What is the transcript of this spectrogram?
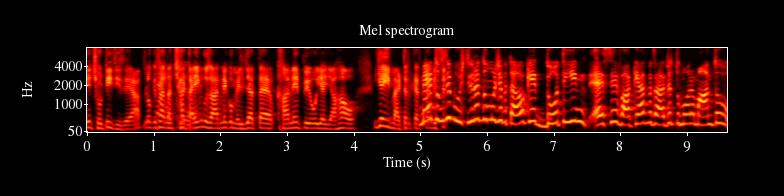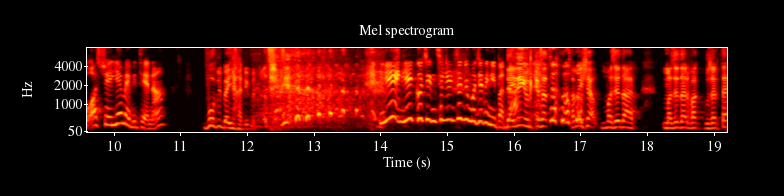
ये छोटी चीज़ है। आप लोगों के साथ अच्छा टाइम गुजारने को मिल जाता है खाने पे हो या यहाँ हो यही मैटर करता मैं है। मैं तुमसे पूछती हूँ ना तुम मुझे बताओ कि दो तीन ऐसे वाकयात बता जो तुम और अमान तो ऑस्ट्रेलिया में भी थे ना? वो भी नहीं बता सकता। ये ये कुछ इंसिडेंट्स हैं जो मुझे भी नहीं पता। नहीं नहीं उनके साथ तो- हमेशा मज़ेदार मज़ेदार वक्त गुजरता है।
